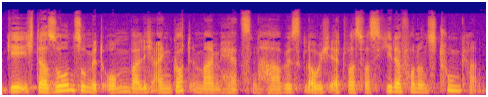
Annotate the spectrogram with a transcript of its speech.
gehe ich da so und so mit um, weil ich einen Gott in meinem Herzen habe, ist, glaube ich, etwas, was jeder von uns tun kann.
